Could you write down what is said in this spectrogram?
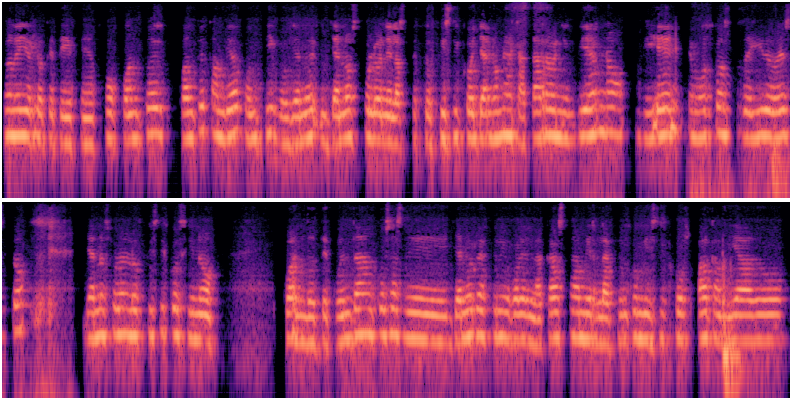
son ellos los que te dicen, ¿cuánto, he, ¿cuánto he cambiado contigo? Ya no, ya no solo en el aspecto físico, ya no me acatarro en invierno, bien, hemos conseguido esto, ya no solo en lo físico, sino cuando te cuentan cosas de ya no reacciono igual en la casa, mi relación con mis hijos ha cambiado,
